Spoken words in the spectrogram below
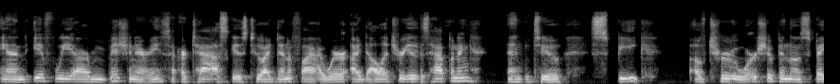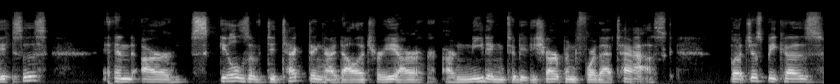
And if we are missionaries, our task is to identify where idolatry is happening and to speak of true worship in those spaces. And our skills of detecting idolatry are, are needing to be sharpened for that task. But just because,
